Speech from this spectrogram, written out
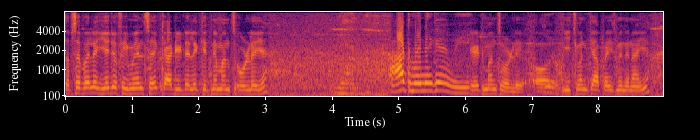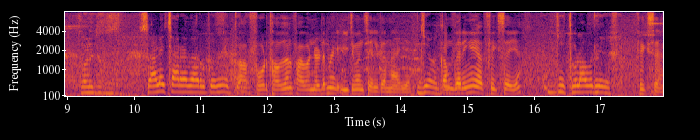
सबसे पहले ये जो फीमेल्स है क्या डिटेल है? कितने मंथ्स ओल्ड है ये? आठ महीने के एट मंथ्स ओल्ड है। और ईच वन क्या प्राइस में देना है ये? साढ़े चार हज़ार रुपये में फोर थाउज़ेंड फाइव हंड्रेड में ईच वन सेल करना है ये। जी हाँ कम करेंगे या फिक्स है ये? जी थोड़ा बहुत लेगा। फिक्स है।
